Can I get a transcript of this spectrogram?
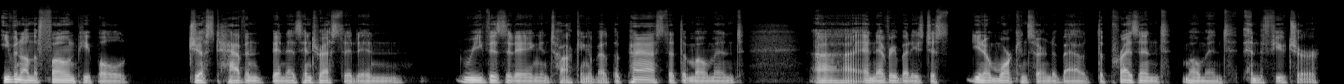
even on the phone, people just haven't been as interested in revisiting and talking about the past at the moment. Uh, and everybody's just you know more concerned about the present moment and the future.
